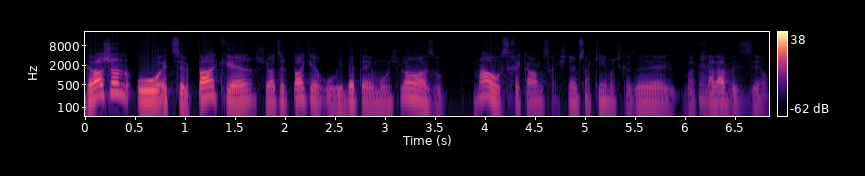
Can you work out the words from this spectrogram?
דבר ראשון, הוא אצל פארקר, כשהוא היה אצל פארקר, הוא איבד את האמון שלו, אז הוא, מה, הוא שיחק כמה משחקים, שני משחקים, משהו כזה, בהתחלה כן. וזהו.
